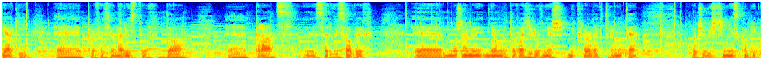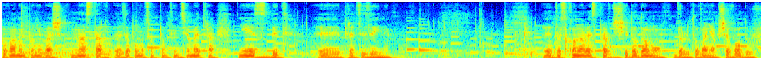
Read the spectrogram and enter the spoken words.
jak i e, profesjonalistów do prac serwisowych. E, Możemy nią lutować również mikroelektronikę, oczywiście nieskomplikowaną, ponieważ nastaw e, za pomocą potencjometra nie jest zbyt e, precyzyjny. Doskonale sprawdzi się do domu, do lutowania przewodów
